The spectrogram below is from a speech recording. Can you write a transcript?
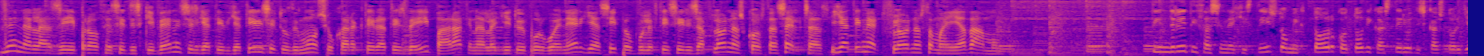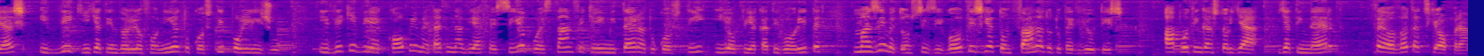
Δεν αλλάζει η πρόθεση της κυβέρνησης για τη διατήρηση του δημόσιου χαρακτήρα της ΔΕΗ παρά την αλλαγή του Υπουργού Ενέργειας, είπε ο βουλευτής ΣΥΡΙΖΑ Φλόνα Κώστας Έλτσας για την ΕΡΤ Φλόνα στο Μαϊαδάμου. Την Τρίτη θα συνεχιστεί στο μεικτό ορκωτό δικαστήριο της Καστοριάς η δίκη για την δολοφονία του Κωστή Πολύζου. Η δίκη διεκόπη μετά την αδιαθεσία που αισθάνθηκε η μητέρα του Κωστή, η οποία κατηγορείται μαζί με τον σύζυγό της για τον θάνατο του παιδιού της. Από την Καστοριά για την ΕΡΤ, Θεοδότα Τσιόπρα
